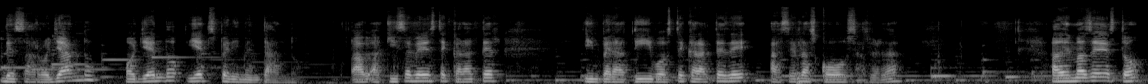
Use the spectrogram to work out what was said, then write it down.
desarrollando, oyendo y experimentando. Aquí se ve este carácter imperativo, este carácter de hacer las cosas, ¿verdad? Además de esto,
